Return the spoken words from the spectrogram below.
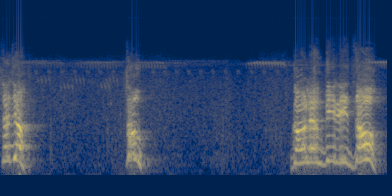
三将，走，高粱地里走。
